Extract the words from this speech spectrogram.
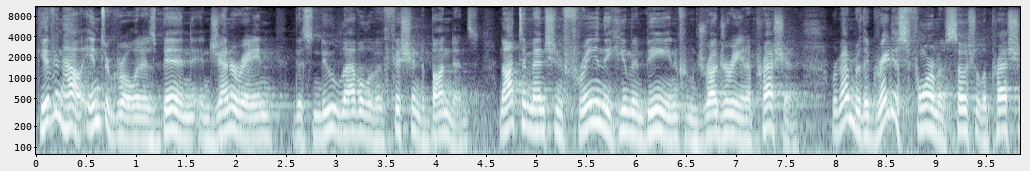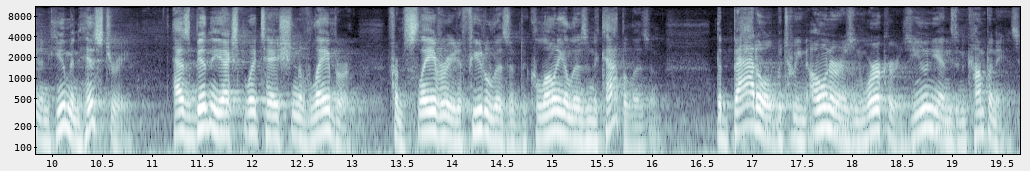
Given how integral it has been in generating this new level of efficient abundance, not to mention freeing the human being from drudgery and oppression, remember the greatest form of social oppression in human history has been the exploitation of labor, from slavery to feudalism to colonialism to capitalism. The battle between owners and workers, unions and companies,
